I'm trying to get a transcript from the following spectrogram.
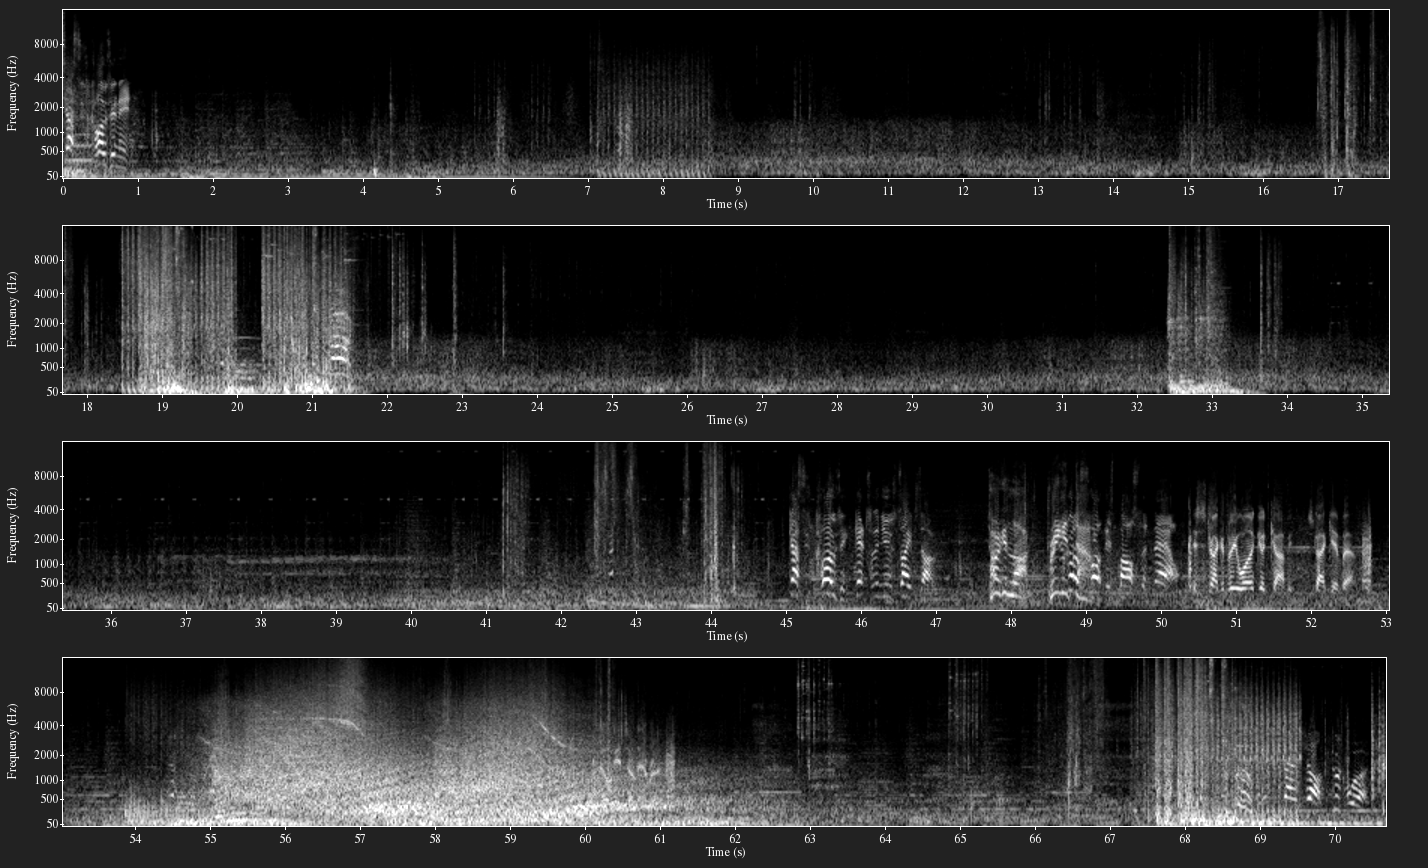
Gas is closing in. Gas is closing. Get to the new safe zone. Target locked. Bring You've it got to down. slot this bastard now. This is Striker 3-1, good copy. Strike inbound. No hits on that run. Stand shot. Good work.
